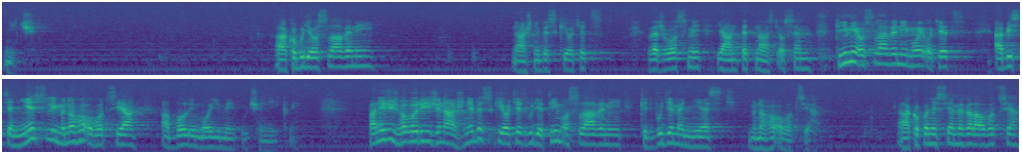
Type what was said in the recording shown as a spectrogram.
nič. A ako bude oslávený náš nebeský Otec, verš 8, Ján 15, 8, tým je oslávený môj Otec, aby ste niesli mnoho ovocia a boli mojimi učeníkmi. Pán Ježiš hovorí, že náš nebeský Otec bude tým oslávený, keď budeme niesť mnoho ovocia. A ako ponesieme veľa ovocia?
